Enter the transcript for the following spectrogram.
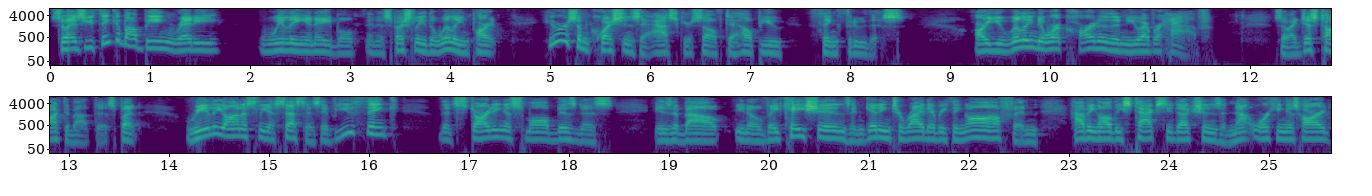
So, as you think about being ready, willing, and able, and especially the willing part, here are some questions to ask yourself to help you think through this. Are you willing to work harder than you ever have? So I just talked about this, but really honestly assess this. If you think that starting a small business is about, you know, vacations and getting to write everything off and having all these tax deductions and not working as hard,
